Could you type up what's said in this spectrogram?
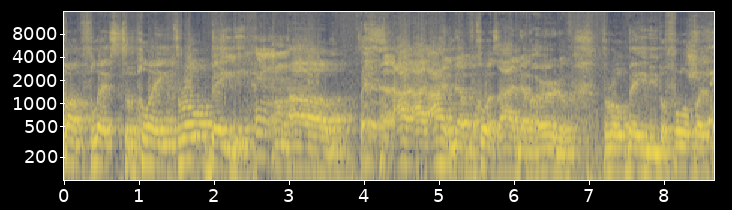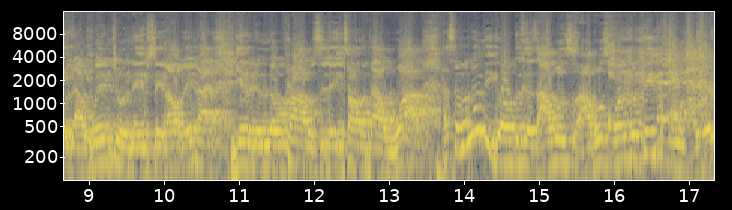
Funk Flex to play Throat Baby. Um, I, I, I had never, of course, I had never heard of Throat Baby before, but when I went to it, they said, "Oh, they're not giving them no problems," and they talk about WAP. I said, "Well, let me go because I was, I was one of the people who was very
